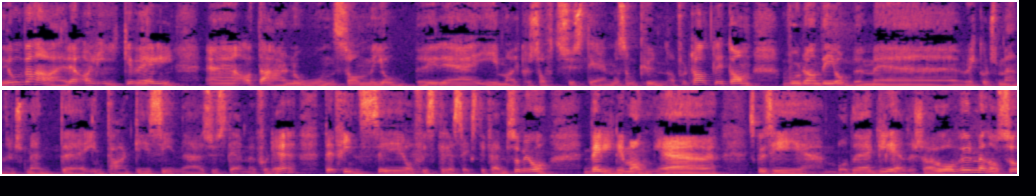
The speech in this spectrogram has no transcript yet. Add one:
jo være allikevel eh, at det er noen som jobber eh, i Microsoft-systemet som kunne ha fortalt litt om hvordan de jobber med records management eh, internt i sine systemer. For det, det fins i Office 365, som jo veldig mange skal vi si, både gleder seg over, men også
